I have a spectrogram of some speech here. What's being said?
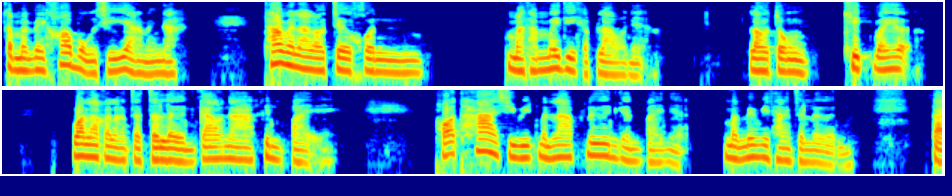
แต่มันเป็นข้อบ่งชี้อย่างหนึ่งนะ ถ้าเวลาเราเจอคนมาทำไม่ดีกับเราเนี่ย เราจงคิดไว้เถอะว่าเรากำลังจะเจริญก้าวหน้าขึ้นไป เพราะถ้าชีวิตมันราบรื่นเกินไปเนี่ย มันไม่มีทางเจริญ แต่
